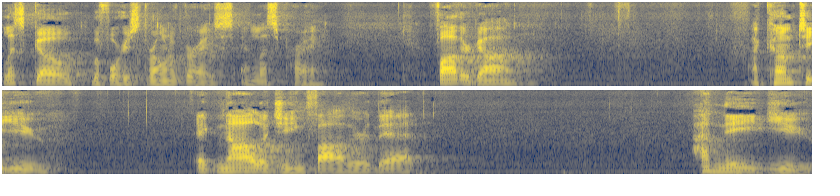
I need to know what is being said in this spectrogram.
let's go before His throne of grace and let's pray. Father God, I come to you acknowledging, Father, that I need you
